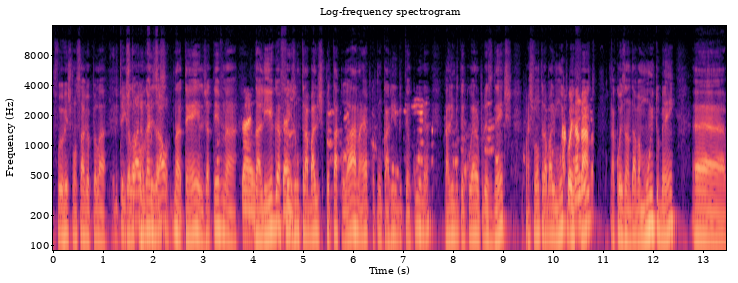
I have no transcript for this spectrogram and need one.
foi o responsável pela, Ele tem pela organização. Não, tem, ele já teve na, Tem. na Liga, Tem. fez um trabalho espetacular na época com o Carlinhos Bittencourt, né? Carlinhos Bittencourt era o presidente, mas foi um trabalho muito bem andava. feito. A coisa andava muito bem. É,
